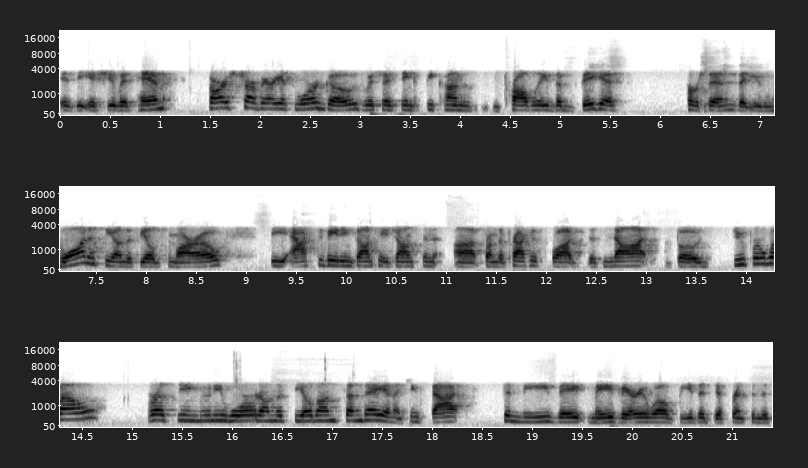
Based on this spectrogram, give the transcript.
is the issue with him. As far as Charvarius Ward goes, which I think becomes probably the biggest person that you'd want to see on the field tomorrow, the activating Dontae Johnson uh, from the practice squad does not bode super well for us seeing Mooney Ward on the field on Sunday, and I think that to me, they may very well be the difference in this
